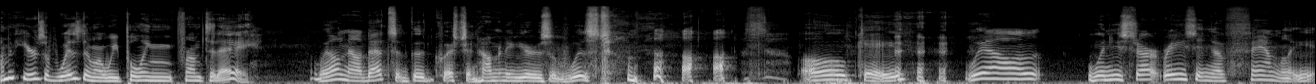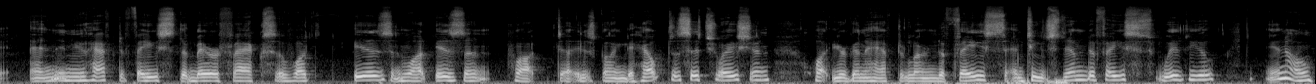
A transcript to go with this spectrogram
How many years of wisdom are we pulling from today? Well, now that's a good question. How many years of wisdom? okay. well, when you start raising a family and then you have to face the bare facts of what is and what isn't, what uh, is going to help the situation, what you're going to have to learn to face and teach them to face with you, you know,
